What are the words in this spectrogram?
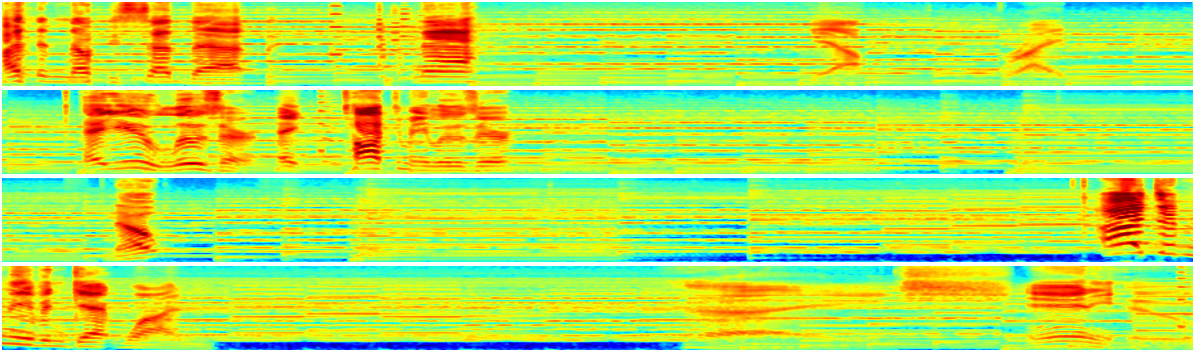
I didn't know he said that. Nah. Yeah. Right. Hey, you, loser. Hey, talk to me, loser. Nope. I didn't even get one. Anywho.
